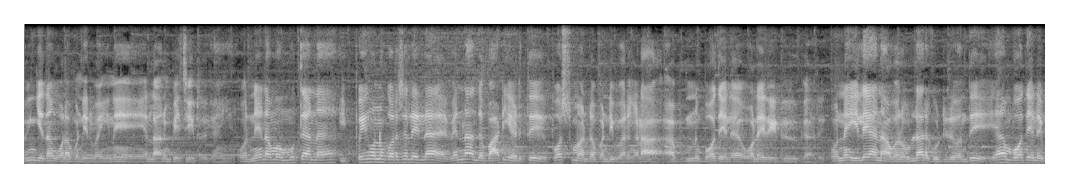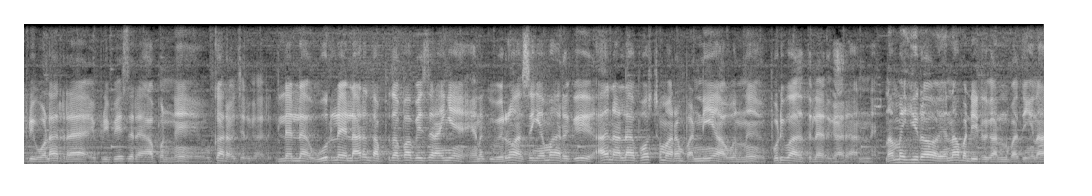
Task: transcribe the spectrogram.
இவங்க தான் கொலை பண்ணியிருப்பாங்கன்னு எல்லாரும் பேசிக்கிட்டு இருக்காங்க உடனே நம்ம மூத்த அண்ணன் இப்பயும் ஒன்றும் குறைச்சல இல்லை. வேணா அந்த பாடியை எடுத்து போஸ்ட்மார்ட்டம் பண்ணி பாருங்கடா அப்படின்னு போதையில் உளறிட்டு இருக்காரு. உடனே இளையாண்ணா அவரை உள்ளார கூட்டிகிட்டு வந்து ஏன் போதையில் இப்படி உளர்ற? இப்படி பேசுகிற அப்படின்னு உட்கார வச்சுருக்காரு. இல்லை இல்லை ஊரில் எல்லாரும் தப்பு தப்பாக பேசுகிறாங்க எனக்கு வெறும் அசிங்கமாக இருக்குது அதனால போஸ்ட்மார்ட்டம் பண்ணி அவன்னு பிடிவாதத்தில் இருக்காரு அண்ணன். நம்ம ஹீரோ என்ன பண்ணிட்டு இருக்காருன்னு பார்த்தீங்கன்னா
